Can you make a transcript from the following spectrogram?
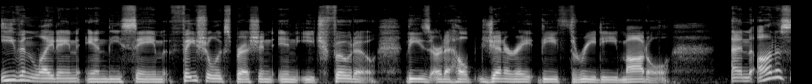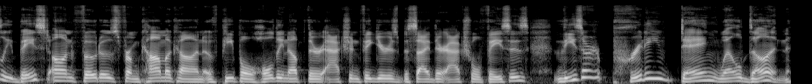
even lighting and the same facial expression in each photo. These are to help generate the 3D model. And honestly, based on photos from Comic Con of people holding up their action figures beside their actual faces, these are pretty dang well done.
